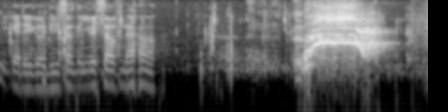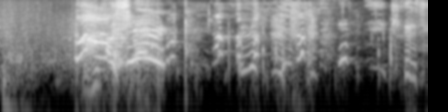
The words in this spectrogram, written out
You gotta go do something yourself now. Oh shit! Let's.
